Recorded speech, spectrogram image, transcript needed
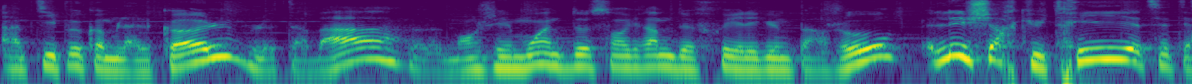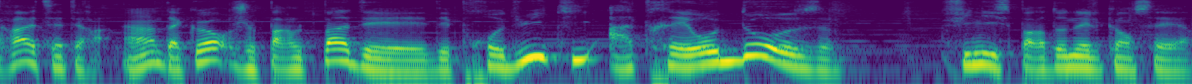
un petit peu comme l'alcool, le tabac, euh, manger moins de 200 grammes de fruits et légumes par jour, les charcuteries, etc. etc. Hein, D'accord Je parle pas des, produits qui, à très haute dose, finissent par donner le cancer,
